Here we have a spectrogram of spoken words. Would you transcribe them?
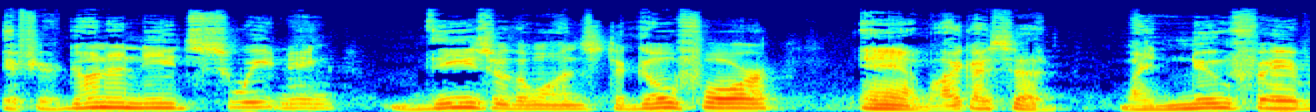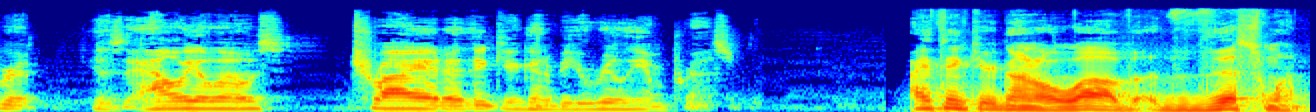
If you're going to need sweetening, these are the ones to go for. And like I said, my new favorite is allulose. Try it. I think you're going to be really impressed. I think you're going to love this one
